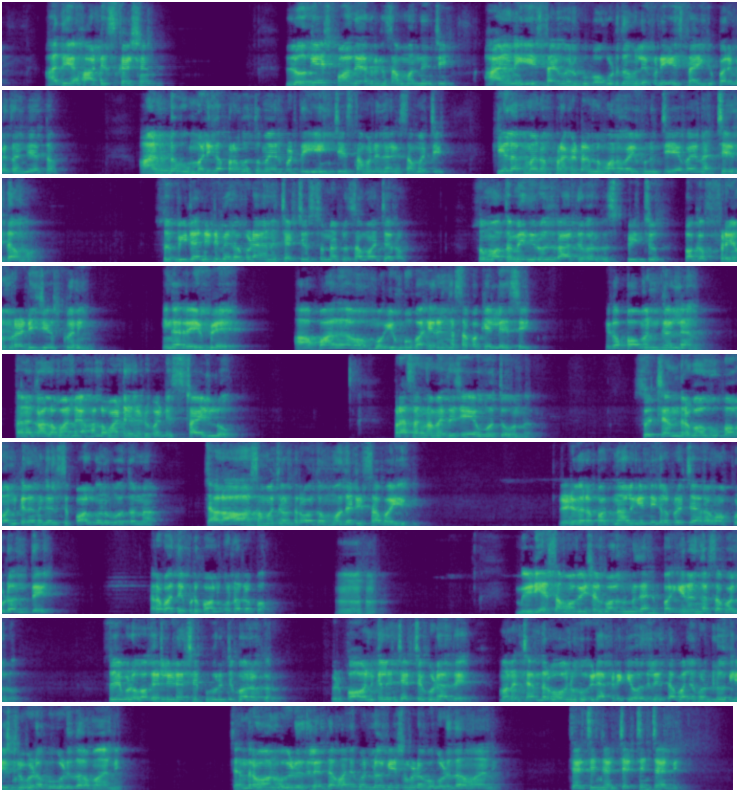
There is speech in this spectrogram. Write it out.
అది ఆ డిస్కషన్ లోకేష్ పాదయాత్రకు సంబంధించి ఆయన ఏ స్థాయి వరకు పొగుడుదాం లేకుంటే ఏ స్థాయికి పరిమితం చేద్దాం? అండ్ ఉమ్మడిగా ప్రభుత్వం ఏర్పడితే ఏం చేస్తామనే దానికి సంబంధించి కీలకమైన ప్రకటనలు మన వైపు నుంచి ఏవైనా చేద్దాము? సో వీటన్నిటి మీద కూడా ఆయన చర్చిస్తున్నట్లు సమాచారం. సో మొత్తం మీద ఈరోజు రాత్రి వరకు స్పీచ్ ఒక ఫ్రేమ్ రెడీ చేసుకొని ఇంకా రేపే ఆ పాద ముగింపు బహిరంగ సభకి వెళ్ళేసి ఇక పవన్ కళ్యాణ్ తనకు అలవాటు అలవాటైనటువంటి స్టైల్లో ప్రసంగం అయితే చేయబోతూ ఉన్నారు సో చంద్రబాబు పవన్ కళ్యాణ్ కలిసి పాల్గొనబోతున్న చాలా సంవత్సరాల తర్వాత మొదటి సభ ఇది. రెండు వేల పద్నాలుగు ఎన్నికల ప్రచారం అప్పుడు అంతే. తర్వాత ఎప్పుడు పాల్గొన్నారబ్బా మీడియా సమావేశాలు పాల్గొన్నా కానీ బహిరంగ సభల్లో. సో ఇప్పుడు ఒకరి లీడర్షిప్ గురించి మరొకరు. ఇప్పుడు పవన్ కళ్యాణ్ చర్చ కూడా అదే. మనం చంద్రబాబును పొగిడి అక్కడికే వదిలేద్దామా? లేకుంటే లోకేష్ను కూడా పొగుడుదామా అని. చంద్రబాబును పొగిడి వదిలేద్దామా? లేకుంటే లోకేష్ కూడా పొగుడుదామా అని? చర్చించండి చర్చించండి.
